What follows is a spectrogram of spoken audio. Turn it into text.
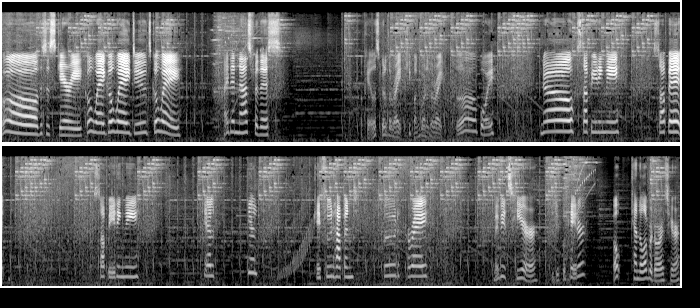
Oh, this is scary. Go away, go away, dudes. Go away. I didn't ask for this. Okay, let's go to the right. Keep on going to the right. Oh, boy. No! Stop eating me! Stop it! Stop eating me! Help! Help! Okay, food happened. Food! Hooray! Maybe it's here. The duplicator? Oh, candelabra is here.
